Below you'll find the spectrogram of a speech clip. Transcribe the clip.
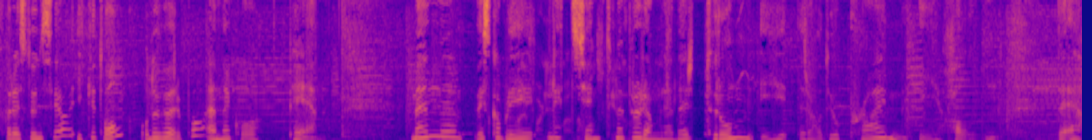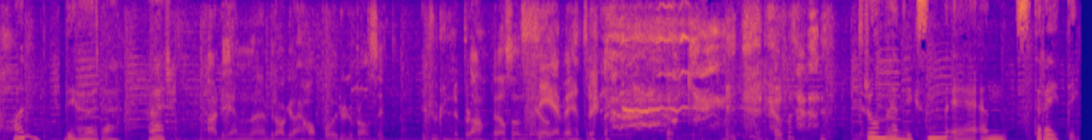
for en stund siden, ikke tolv, og du hører på NRK P1. Men eh, vi skal bli litt kjent med programleder Trond i Radio Prime i Halden. Det er han vi hører her. Er det en eh, bra greie å ha på rullebladet sitt? Rulleblad? Ja, sånn, ja. CV heter det. Trond Henriksen er en streiting.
